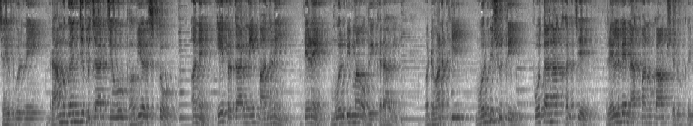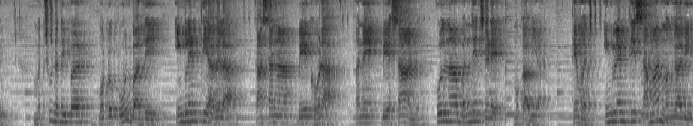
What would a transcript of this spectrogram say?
જયપુરની રામગંજ બજાર જેવો ભવ્ય રસ્તો અને એ પ્રકારની બાંધણી તેણે મોરબીમાં ઊભી કરાવી. વઢવાણથી મોરબી સુધી પોતાના ખર્ચે રેલવે નાખવાનું કામ શરૂ કર્યું. મચ્છુ નદી પર મોટો પુલ બાંધી ઇંગ્લેન્ડથી આવેલા કાંસાના બે ઘોડા અને બે સાંડ પુલના બંને છેડે મુકાવ્યા. તેમજ ઇંગ્લેન્ડથી સામાન મંગાવી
